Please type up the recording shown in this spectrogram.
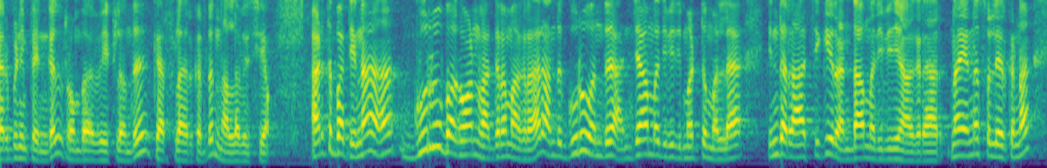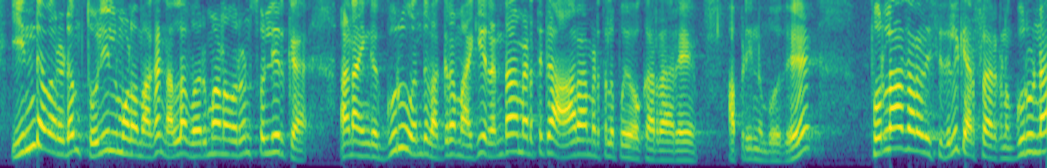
கர்ப்பிணி பெண்கள் ரொம்ப வீட்டில் வந்து கேர்ஃபுல்லாக இருக்கிறது நல்ல விஷயம். அடுத்து பார்த்தீங்கன்னா குரு பகவான் வக்ரமாகிறார். அந்த குரு வந்து அஞ்சாம் அதிபதி மட்டுமல்ல இந்த ராசிக்கு ரெண்டாம் அதிபதி ஆகிறார். நான் என்ன சொல்லியிருக்கேன்னா இந்த வருடம் தொழில் மூலமாக நல்ல வருமானம் வரும்னு சொல்லியிருக்கேன். ஆனால் இங்கே குரு வந்து வக்ரமாகி ரெண்டாம் இடத்துக்கு ஆறாம் இடத்துல போய் உட்கார்றாரு அப்படின்னும் போது பொருளாதார விஷயத்தில் கேர்ஃபுல்லாக இருக்கணும். குருனா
